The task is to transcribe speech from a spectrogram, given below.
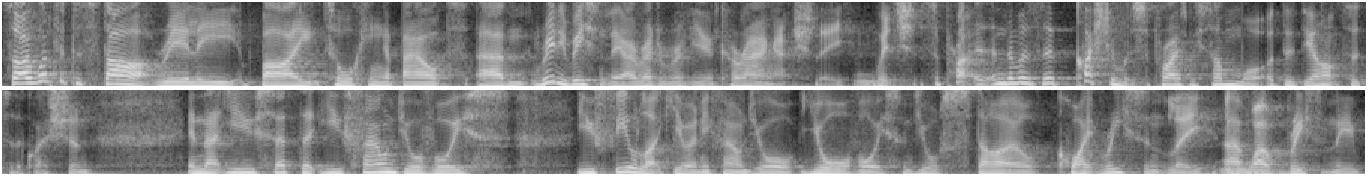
so I wanted to start really by talking about. Um, really recently, I read a review in Kerrang actually, Mm. which surprised, and there was a question which surprised me somewhat. or The, the answer to the question, in that you said that you found your voice. You feel like you only found your your voice and your style quite recently. Uh, Mm. well, recently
